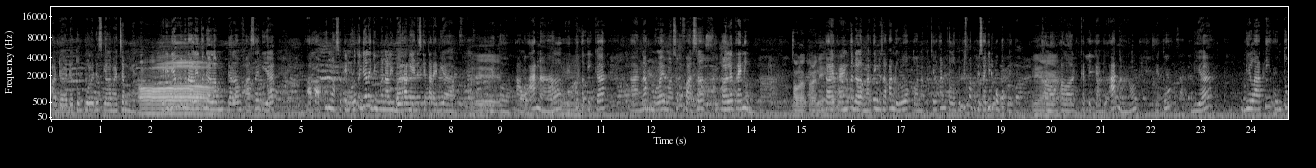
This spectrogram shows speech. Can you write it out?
ada ada tumpul ada segala macam gitu. Oh. jadi dia mengenali itu dalam dalam fase dia apa pun masukin mulut tuh dia lagi mengenali barang yang di sekitarnya dia. Iya. gitu. Kalau anal itu ketika anak mulai masuk fase toilet training. Toilet training. toilet training itu dalam arti misalkan dulu waktu anak kecil kan kalau pipis mah pipis aja di popok gitu kalau kalau ketika di anal itu dia dilatih untuk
